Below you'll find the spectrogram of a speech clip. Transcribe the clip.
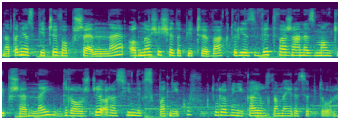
Natomiast pieczywo pszenne odnosi się do pieczywa, które jest wytwarzane z mąki pszennej, drożdży oraz innych składników które wynikają z danej receptury.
